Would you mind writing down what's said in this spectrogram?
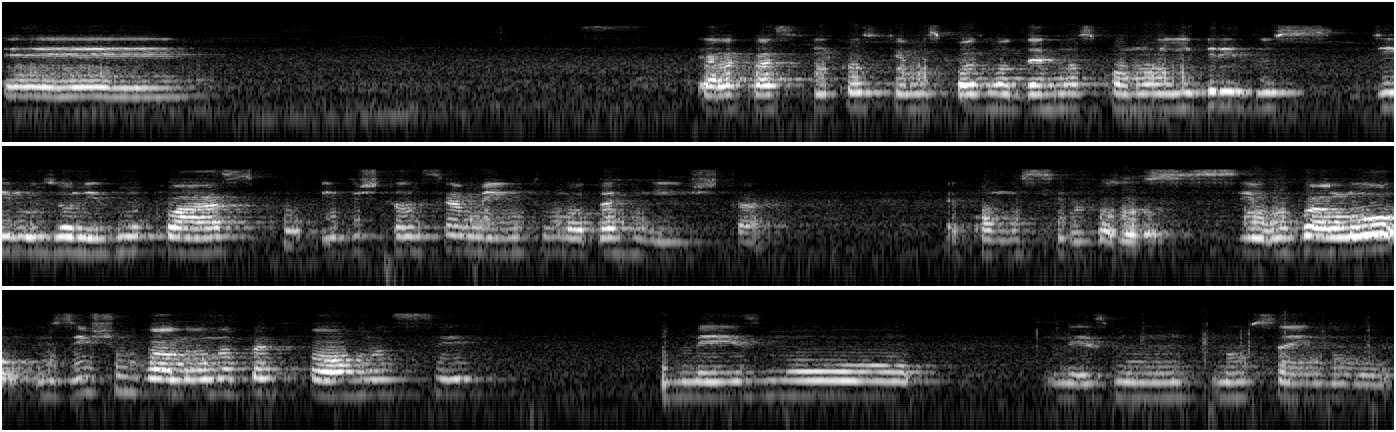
É... Ela classifica os filmes pós-modernos como híbridos de ilusionismo clássico e distanciamento modernista. É como se fosse o valor, existe um valor na performance mesmo mesmo não sendo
